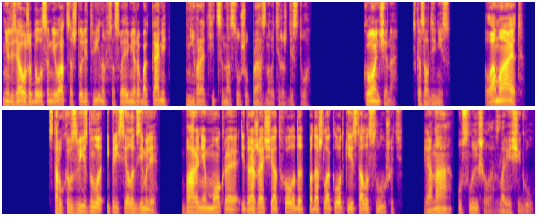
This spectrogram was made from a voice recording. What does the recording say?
Нельзя уже было сомневаться, что Литвинов со своими рыбаками не воротится на сушу праздновать Рождество. «Кончено», — сказал Денис. «Ломает». Старуха взвизгнула и присела к земле. Барыня, мокрая и дрожащая от холода, подошла к лодке и стала слушать, и она услышала зловещий гул.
